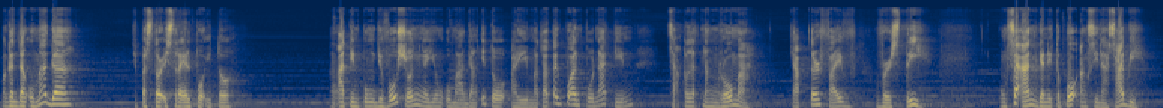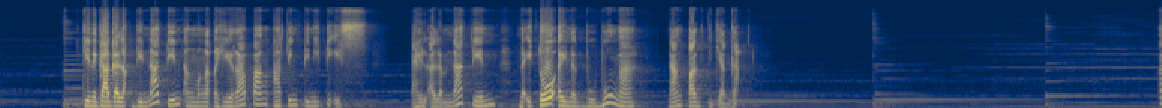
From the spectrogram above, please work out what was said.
Magandang umaga. Si Pastor Israel po ito. Ang atin pong devotion ngayong umagang ito ay matatagpuan po natin sa Aklat ng Roma, chapter 5, verse 3. Kung saan ganito po ang sinasabi. Kinagagalak din natin ang mga kahirapang ating tinitiis dahil alam natin na ito ay nagbubunga ng pagtitiyaga.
